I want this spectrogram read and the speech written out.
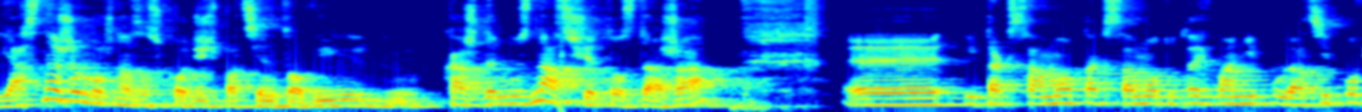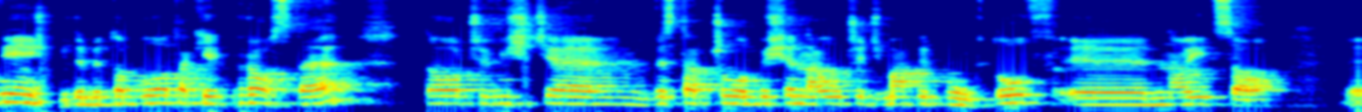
Jasne, że można zaszkodzić pacjentowi, każdemu z nas się to zdarza. E, I tak samo, tak samo tutaj w manipulacji powięzi. Gdyby to było takie proste, to oczywiście wystarczyłoby się nauczyć mapy punktów, e, no i co? E,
